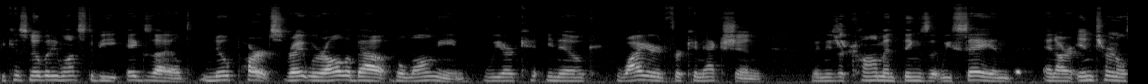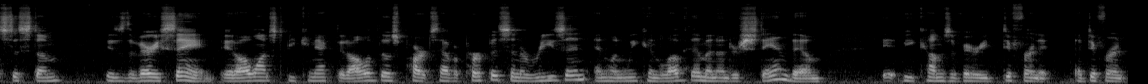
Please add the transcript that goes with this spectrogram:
Because nobody wants to be exiled. No parts, right? We're all about belonging. We are, you know, wired for connection. I mean, these are common things that we say, and and our internal system is the very same. It all wants to be connected. All of those parts have a purpose and a reason, and when we can love them and understand them, it becomes a very different a different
